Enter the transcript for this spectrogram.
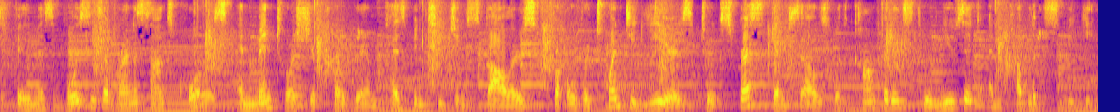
famous Voices of Renaissance Chorus and Mentorship Program has been teaching scholars for over 20 years to express themselves with confidence through music and public speaking.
